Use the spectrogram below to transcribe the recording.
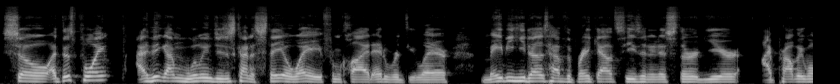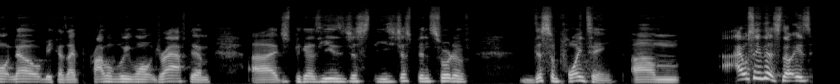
So at this point, I think I'm willing to just kind of stay away from Clyde Edwards-Helaire. Maybe he does have the breakout season in his third year. I probably won't know because I probably won't draft him, uh, just because he's just he's just been sort of disappointing. Um, I will say this though: is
